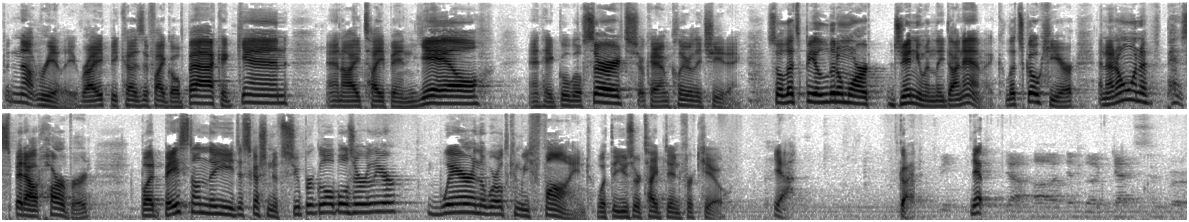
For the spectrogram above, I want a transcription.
But not really, right? Because if I go back again and I type in Yale and hit Google search, okay, I'm clearly cheating. So let's be a little more genuinely dynamic. Let's go here, and I don't want to spit out Harvard, but based on the discussion of superglobals earlier, where in the world can we find what the user typed in for Q? Yeah. Go ahead. Yep. In the get super.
